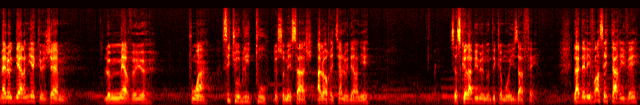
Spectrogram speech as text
Mais le dernier que j'aime, le merveilleux point, si tu oublies tout de ce message, alors retiens le dernier. C'est ce que la Bible nous dit que Moïse a fait. La délivrance est arrivée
